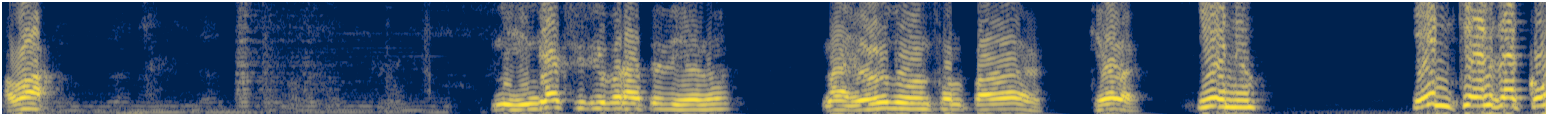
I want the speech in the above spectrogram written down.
ಅವ ನೀ ಹಿಂಗ್ಯಾಕ್ ಸಿಟಿ ಬರತ್ತದ ಹೇಳು? ನಾ ಹೇಳುದು ಒಂದ್ ಸ್ವಲ್ಪ ಕೇಳ. ಏನು? ಏನ್ ಕೇಳ್ಬೇಕು?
